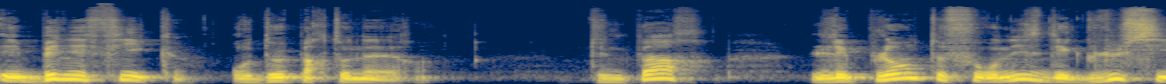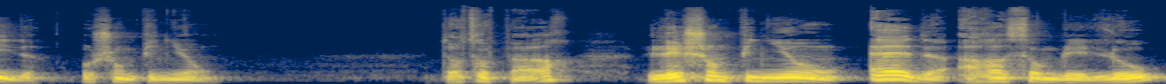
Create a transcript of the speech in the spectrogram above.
est bénéfique aux deux partenaires. D'une part, les plantes fournissent des glucides aux champignons. D'autre part, les champignons aident à rassembler l'eau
